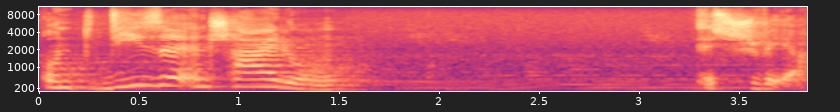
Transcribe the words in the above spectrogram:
Und diese Entscheidung ist schwer.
